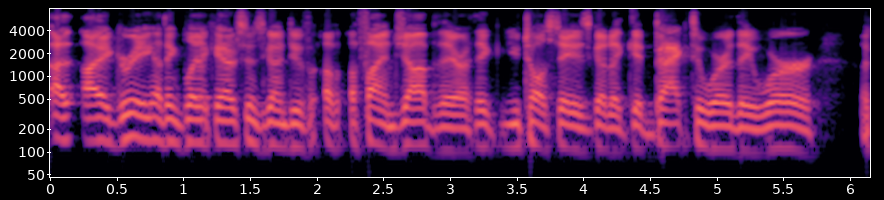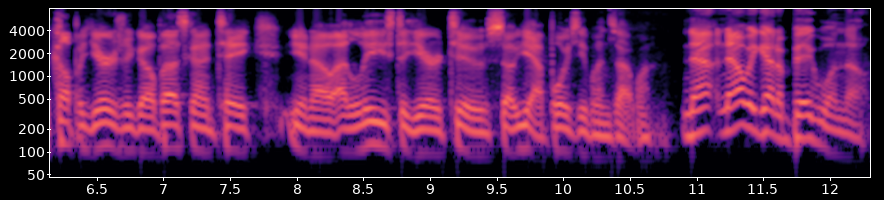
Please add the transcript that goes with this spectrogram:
I, I agree. I think Blake Anderson is going to do a, a fine job there. I think Utah State is going to get back to where they were a couple years ago, but that's going to take you know at least a year or two. So yeah, Boise wins that one. Now, now we got a big one though.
